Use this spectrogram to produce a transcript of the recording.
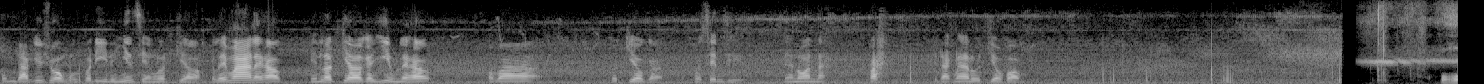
ผมดักอยู่ช่วงผมพอดีได้ยินเสียงรถเกี่ยวก็เลยมาเลยครับ เห็นรถเกี่ยวก็ยิ้มเลยครับ เพราะว่ารถเกี่ยวกับเปอร์เซ็นสิแน่นอนนะไปไปดักหน้ารถเกี่ยวพร้อม โอ้โห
